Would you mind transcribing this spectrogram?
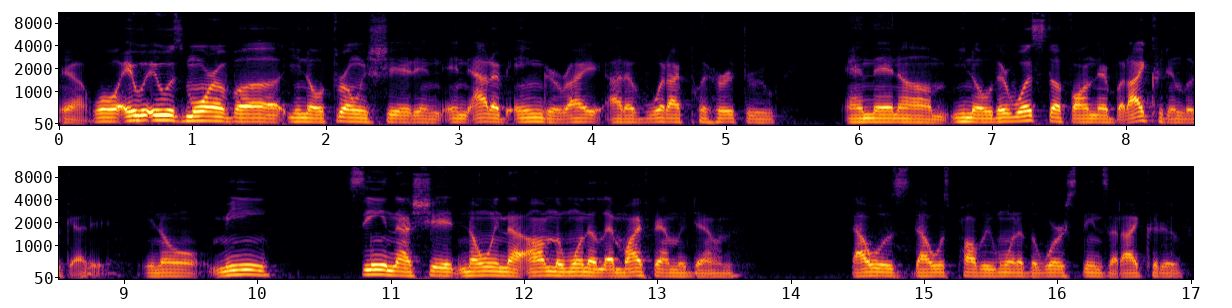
Yeah, well, it, it was more of a you know throwing shit and, and out of anger, right? Out of what I put her through, and then um you know there was stuff on there, but I couldn't look at it. You know, me seeing that shit, knowing that I'm the one that let my family down, that was that was probably one of the worst things that I could have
